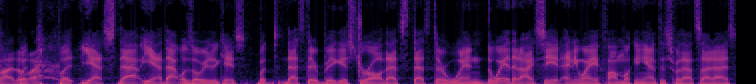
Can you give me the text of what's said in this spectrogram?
By the but, way, but yes, that yeah, that was always the case. But that's their biggest draw. That's that's their win. The way that I see it, anyway, if I'm looking at this with outside eyes,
